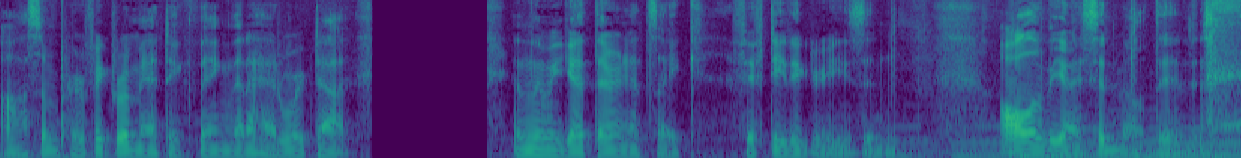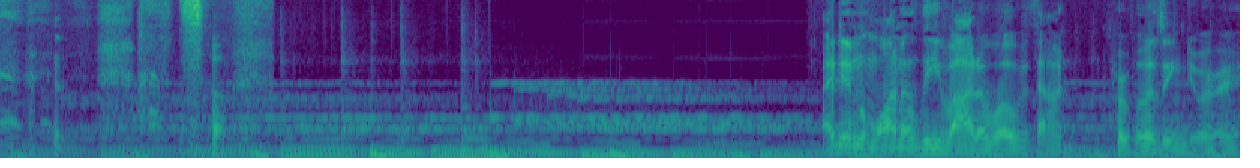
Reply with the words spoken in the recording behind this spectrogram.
awesome perfect romantic thing that I had worked out. And then we get there and it's like 50 degrees and all of the ice had melted. so I didn't want to leave Ottawa without proposing to her.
